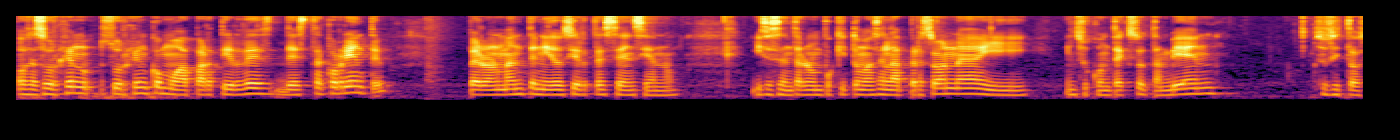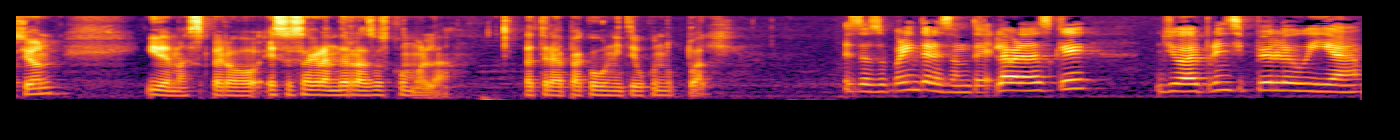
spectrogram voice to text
o sea, surgen, surgen como a partir de, de esta corriente, pero han mantenido cierta esencia, ¿no? Y se centran un poquito más en la persona y en su contexto también, su situación y demás. Pero eso es a grandes rasgos como la, la terapia cognitivo-conductual. Está súper interesante. La verdad es que yo al principio lo oía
